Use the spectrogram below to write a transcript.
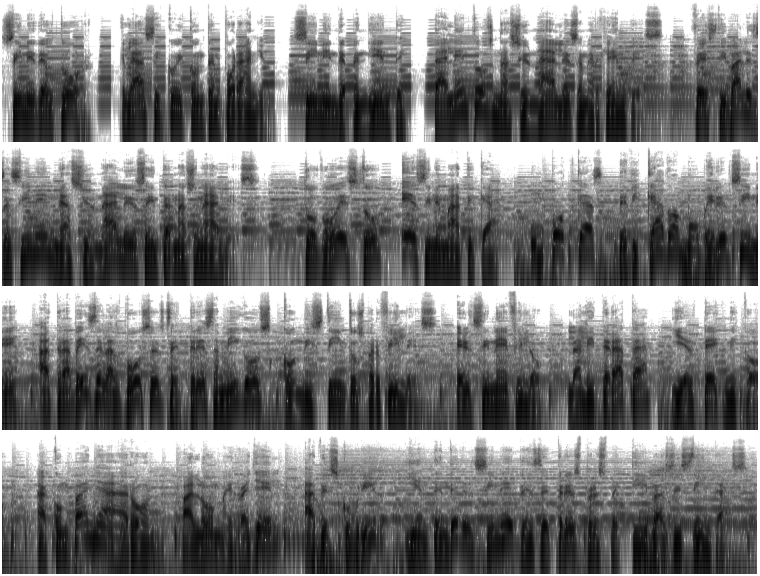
Cine de autor, clásico y contemporáneo, cine independiente, talentos nacionales emergentes, festivales de cine nacionales e internacionales. Todo esto es Cinemática, un podcast dedicado a mover el cine a través de las voces de tres amigos con distintos perfiles, el cinéfilo, la literata y el técnico. Acompaña a Aarón, Paloma y Rayel a descubrir y entender el cine desde tres perspectivas distintas.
